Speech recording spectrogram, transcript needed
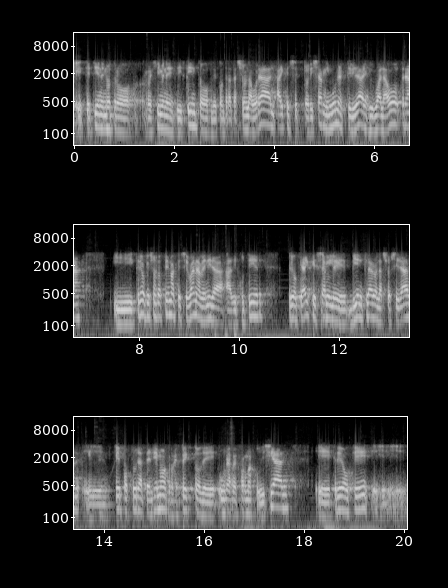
eh, que tienen otros regímenes distintos de contratación laboral, hay que sectorizar, ninguna actividad es igual a otra, y creo que son los temas que se van a venir a, discutir. Creo que hay que serle bien claro a la sociedad eh, qué postura tenemos respecto de una reforma judicial. Eh, creo que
